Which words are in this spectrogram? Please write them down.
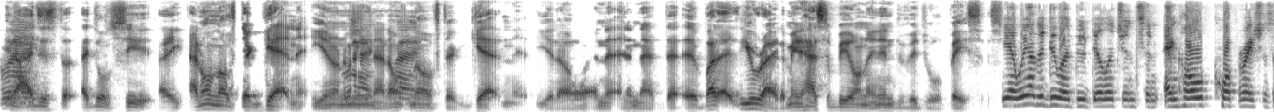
you right. know, I just I don't see it. I I don't know if they're getting it. You know what I mean? I don't right. know if they're getting it. You know, and and that, that uh, but uh, you're right. I mean, it has to be on an individual basis. Yeah, we have to do our due diligence and, and hold corporations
